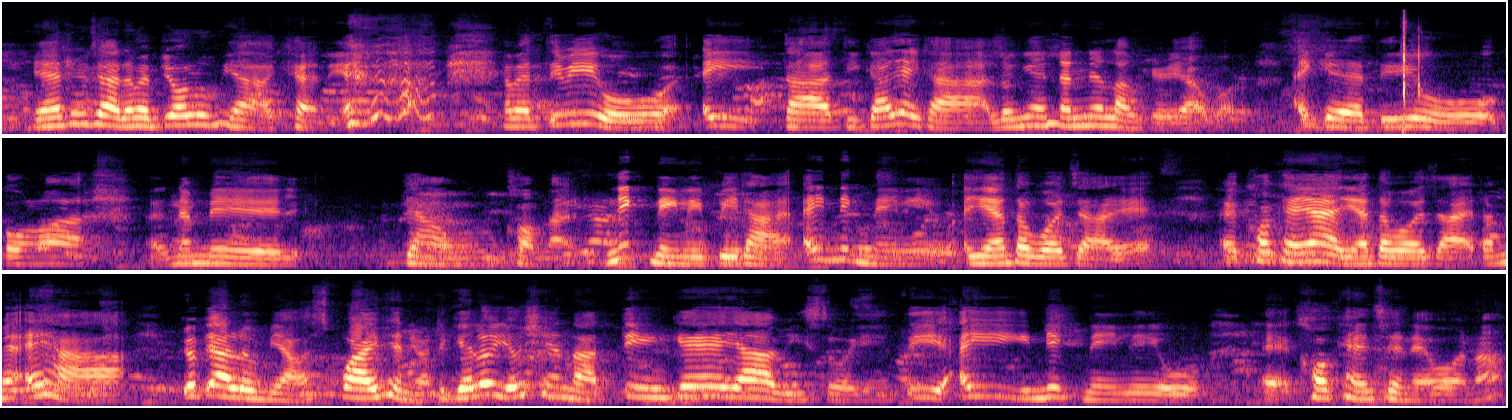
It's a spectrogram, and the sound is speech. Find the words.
။အရန်ထူးကြတယ်ဒါပေမဲ့ပြောလို့မရတာခက်နေ။ဒါပေမဲ့ theory ကိုအဲ့ဒါဒီကားရိုက်တာလွန်ခဲ့တဲ့2နှစ်လောက်ကြရပါတော့။အဲ့ကဲ theory ကိုအကုန်လုံးကနာမည်ပြောင်းခေါ်မလား nickname လေးပေးထားတယ်အဲ့ nickname လေးကိုအရန်သဘောကျတယ်အဲခေါ်ခံရအရန်သဘောကျတယ်ဒါပေမဲ့အဲ့ဟာပြောပြလို့မရဘူး spoil ဖြစ်နေတော့တကယ်လို့ရုပ်ရှင်သာတင်ခဲ့ရပြီဆိုရင်ဒီအဲ့ nickname လေးကိုအဲခေါ်ခံချင်တယ်ပေါ့နော်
